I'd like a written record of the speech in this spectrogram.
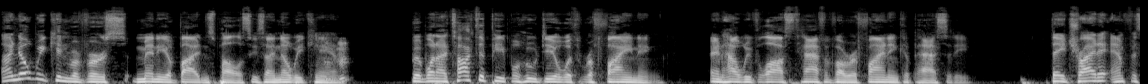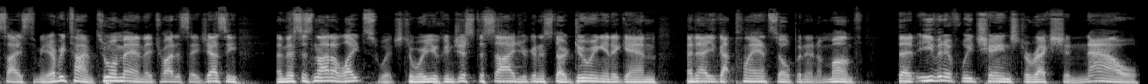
I know we can reverse many of Biden's policies. I know we can, mm-hmm. but when I talk to people who deal with refining and how we've lost half of our refining capacity, they try to emphasize to me every time to a man. They try to say, Jesse, and this is not a light switch to where you can just decide you're going to start doing it again, and now you've got plants open in a month. That even if we change direction now,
